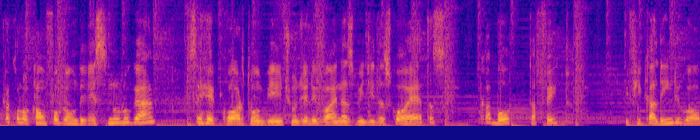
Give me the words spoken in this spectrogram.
Para colocar um fogão desse no lugar, você recorta o ambiente onde ele vai nas medidas corretas, acabou, tá feito. E fica lindo igual.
